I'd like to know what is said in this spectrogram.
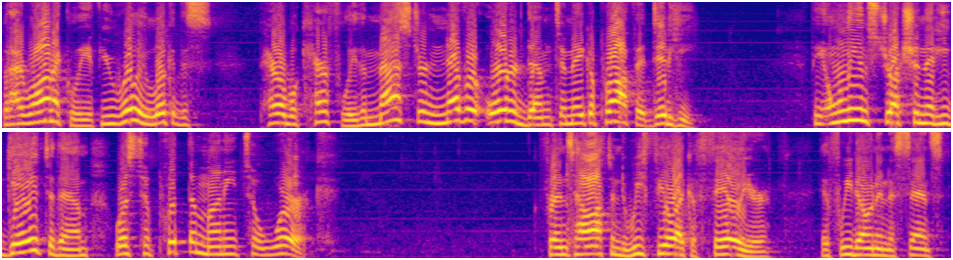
But ironically, if you really look at this parable carefully, the master never ordered them to make a profit, did he? The only instruction that he gave to them was to put the money to work. Friends, how often do we feel like a failure if we don't, in a sense,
